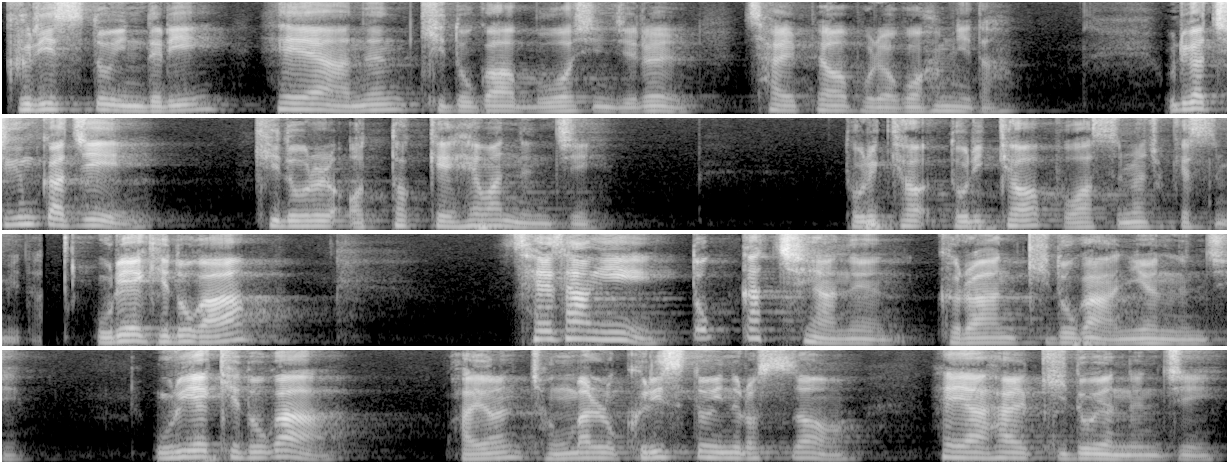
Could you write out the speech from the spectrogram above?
그리스도인들이 해야 하는 기도가 무엇인지를 살펴보려고 합니다. 우리가 지금까지 기도를 어떻게 해왔는지 돌이켜, 돌이켜 보았으면 좋겠습니다. 우리의 기도가 세상이 똑같이 하는 그러한 기도가 아니었는지, 우리의 기도가 과연 정말로 그리스도인으로서 해야 할 기도였는지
